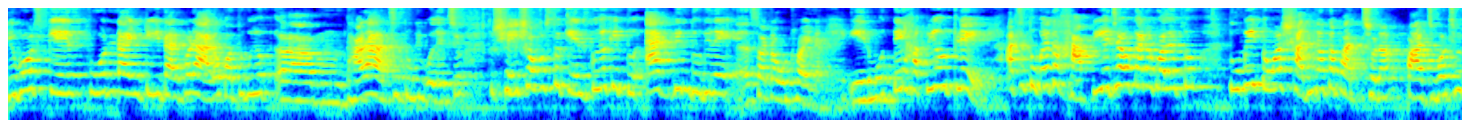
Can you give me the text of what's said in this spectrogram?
ডিভোর্স কেস ফোর নাইনটি তারপরে আরও কতগুলো ধারা আছে তুমি বলেছ। তো সেই সমস্ত কেসগুলো কিন্তু একদিন, দুদিনে সর্ট আউট হয় না। এর মধ্যেই হাঁপিয়ে উঠলে আচ্ছা তুমি তো হাঁপিয়ে যাও কেন বলো তো? তুমি তোমার স্বাধীনতা পাচ্ছ না। পাঁচ বছর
